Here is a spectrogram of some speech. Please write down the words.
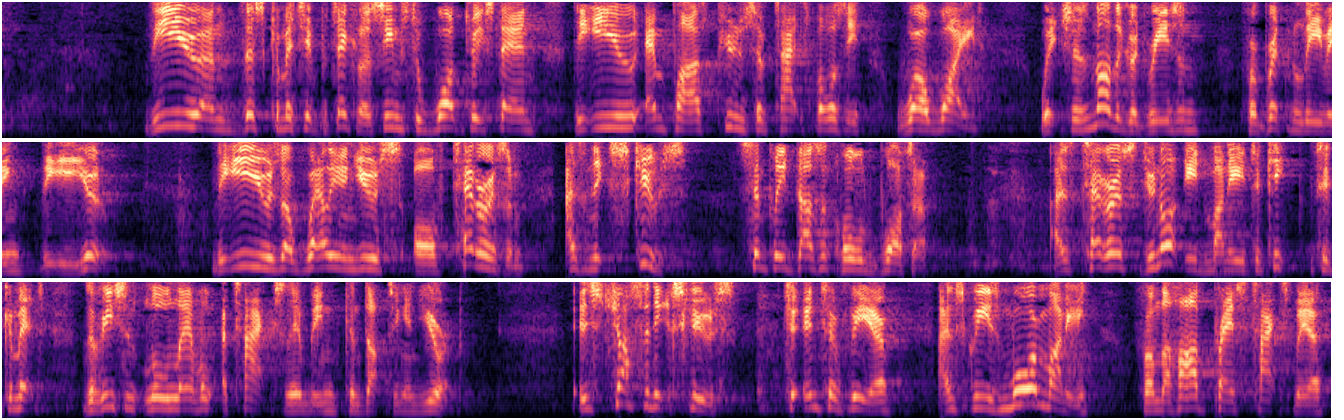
The EU and this committee in particular seems to want to extend the EU empire's punitive tax policy worldwide, which is another good reason for Britain leaving the EU the EU's Orwellian use of terrorism as an excuse simply doesn't hold water, as terrorists do not need money to, keep, to commit the recent low-level attacks they have been conducting in Europe. It's just an excuse to interfere and squeeze more money from the hard-pressed taxpayer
